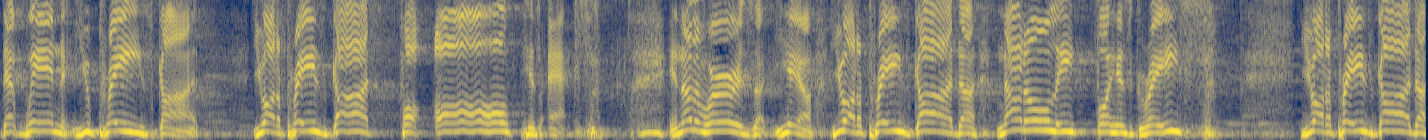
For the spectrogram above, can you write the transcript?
That when you praise God, you ought to praise God for all his acts. In other words, yeah, you ought to praise God uh, not only for his grace, you ought to praise God uh,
